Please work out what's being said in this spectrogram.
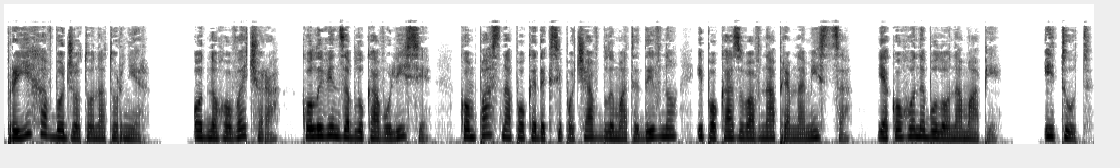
приїхав Боджото на турнір. Одного вечора, коли він заблукав у лісі, компас на покедексі почав блимати дивно і показував напрям на місце, якого не було на мапі. І тут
